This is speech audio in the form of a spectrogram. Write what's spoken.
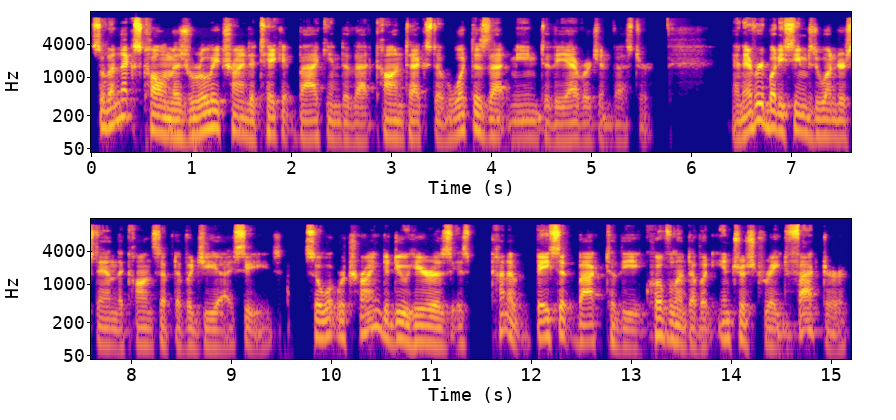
So the next column is really trying to take it back into that context of what does that mean to the average investor. And everybody seems to understand the concept of a GIC. So what we're trying to do here is, is kind of base it back to the equivalent of an interest rate factor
